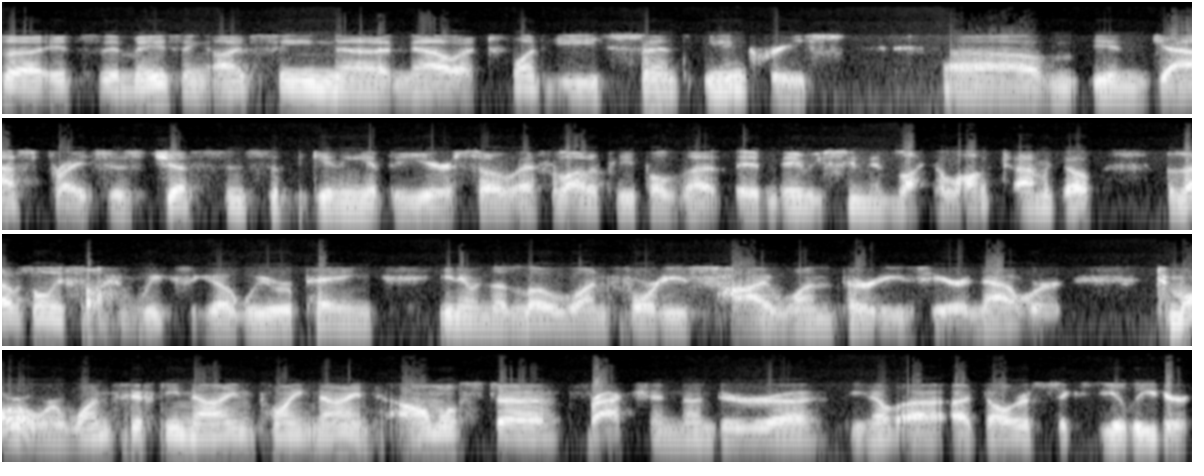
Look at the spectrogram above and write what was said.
uh, it's amazing. I've seen uh, now a twenty cent increase um, in gas prices just since the beginning of the year. So, uh, for a lot of people, that it maybe seemed like a long time ago, but that was only five weeks ago. We were paying, you know, in the low one forties, high one thirties here. Now we're tomorrow we're one fifty nine point nine, almost a fraction under uh, you know a dollar sixty a liter.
